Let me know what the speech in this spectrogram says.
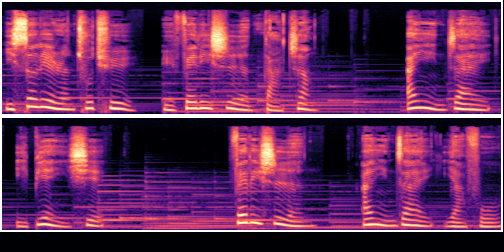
以色列人出去与非利士人打仗，安营在以便以谢；非利士人安营在雅佛。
